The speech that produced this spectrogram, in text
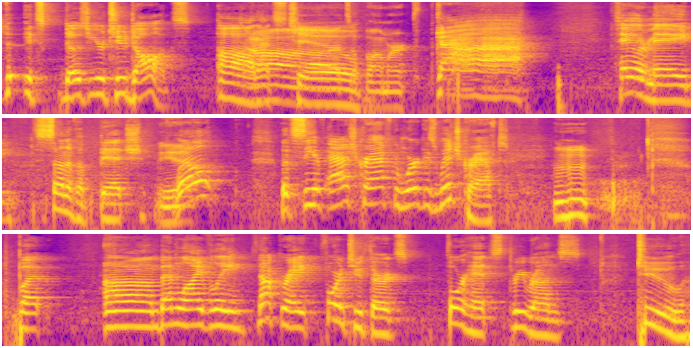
th- it's those are your two dogs. Oh, that's Ah, two. That's a bummer. Gah! Tailor made, son of a bitch. Yeah. Well, let's see if Ashcraft can work his witchcraft. Mm-hmm. But um, Ben Lively, not great. Four and two thirds, four hits, three runs, two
